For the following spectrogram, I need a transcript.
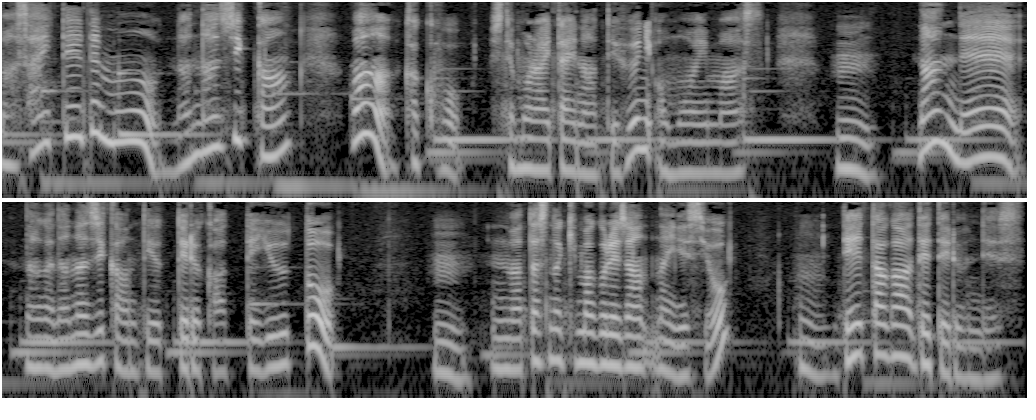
まあ、最低でも7時間は確保してもらいたいなっていうふうに思います。うん、なんでなんか7時間って言ってるかっていうとうん、私の気まぐれじゃないですよ、うん、データが出てるんです。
